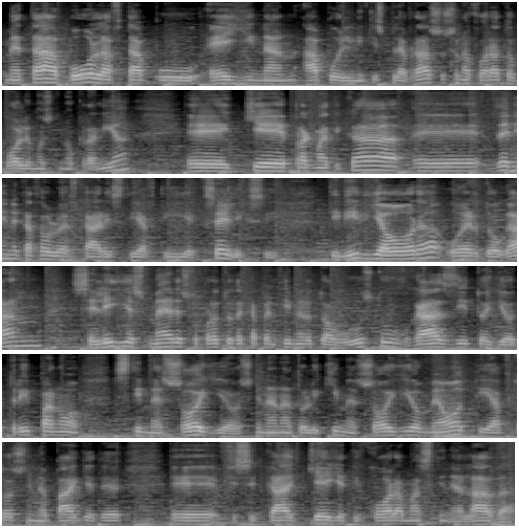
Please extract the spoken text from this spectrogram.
μετά από όλα αυτά που έγιναν από ελληνικής πλευράς όσον αφορά τον πόλεμο στην Ουκρανία ε, και πραγματικά ε, δεν είναι καθόλου ευχάριστη αυτή η εξέλιξη. Την ίδια ώρα ο Ερντογάν σε λίγες μέρες το πρώτο 15 του Αυγούστου βγάζει το γεωτρύπανο στη Μεσόγειο, στην Ανατολική Μεσόγειο με ό,τι αυτό συνεπάγεται ε, φυσικά και για τη χώρα μας στην Ελλάδα.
